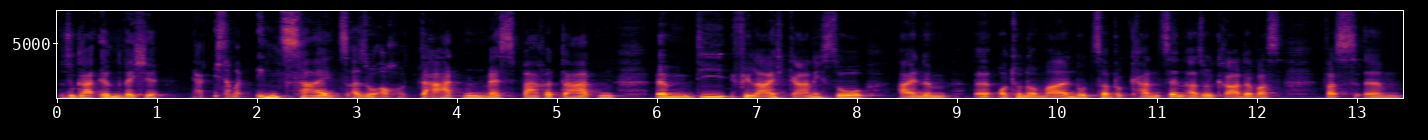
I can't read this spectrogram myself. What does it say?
sogar irgendwelche, ja, ich sag mal, Insights, also auch Daten, messbare Daten, ähm, die vielleicht gar nicht so einem äh, Otto-Normalnutzer bekannt sind? Also gerade was, was ähm,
